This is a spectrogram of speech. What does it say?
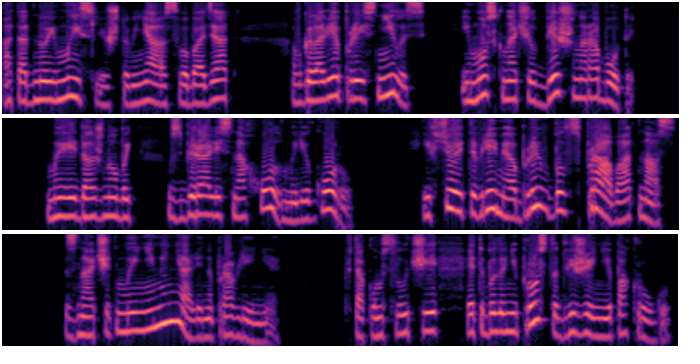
От одной мысли, что меня освободят, в голове прояснилось, и мозг начал бешено работать. Мы, должно быть, взбирались на холм или гору, и все это время обрыв был справа от нас. Значит, мы не меняли направление. В таком случае это было не просто движение по кругу.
